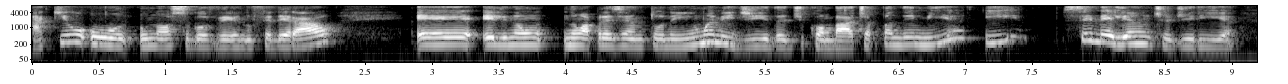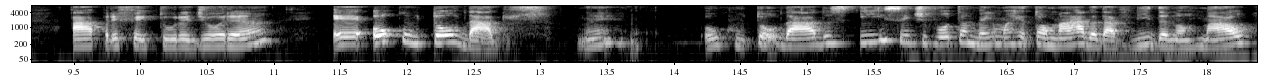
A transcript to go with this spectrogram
Aqui o, o nosso governo federal é, ele não, não apresentou nenhuma medida de combate à pandemia e, semelhante, eu diria, a prefeitura de Orã é, ocultou dados, né? Ocultou dados e incentivou também uma retomada da vida normal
